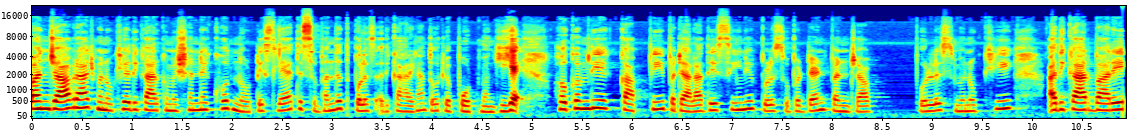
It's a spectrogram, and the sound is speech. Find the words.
ਪੰਜਾਬ ਰਾਜ ਮਨੁੱਖੀ ਅਧਿਕਾਰ ਕਮਿਸ਼ਨ ਨੇ ਖੁਦ ਨੋਟਿਸ ਲਿਆ ਤੇ ਸਬੰਧਤ ਪੁਲਿਸ ਅਧਿਕਾਰੀਆਂ ਤੋਂ ਰਿਪੋਰਟ ਮੰਗੀ ਹੈ। ਹੁਕਮ ਦੀ ਇੱਕ ਕਾਪੀ ਪਟਿਆਲਾ ਦੇ senior police superintendent Punjab police ਮਨੁੱਖੀ ਅਧਿਕਾਰ ਬਾਰੇ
